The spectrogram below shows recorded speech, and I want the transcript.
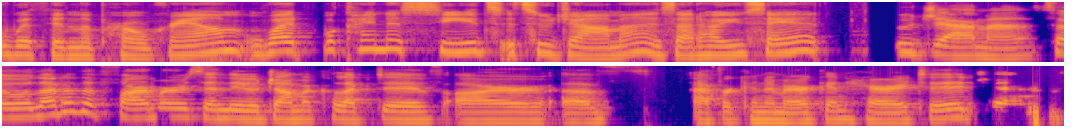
within the program. What what kind of seeds? It's Ujama. Is that how you say it? Ujama. So a lot of the farmers in the Ujamaa Collective are of African American heritage and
